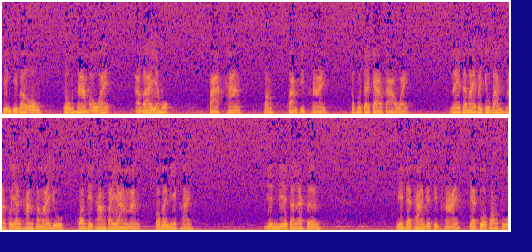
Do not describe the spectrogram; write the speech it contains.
สิ่งที่พระองค์ทรงห้ามเอาไว้ อบายมุก ปากทางของความสิบหาย พระพุทธเจ้ากล่าวไว้ ในสมัยปัจจุบันมันก็ยังทันสมัยอยู่คนที่ทำไปอย่างนั้น ก็ไม่มีใคร ยินดีสรรเสริญ มีแต่ทางแก่สิบหาย แก่ตัวของตัว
